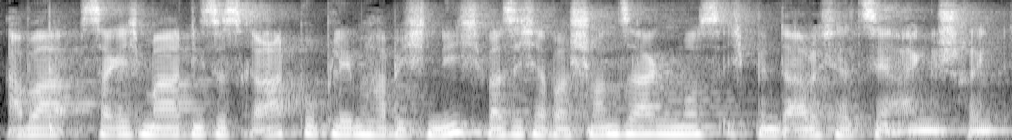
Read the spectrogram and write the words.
Aber sage ich mal, dieses Radproblem habe ich nicht. Was ich aber schon sagen muss, ich bin dadurch halt sehr eingeschränkt.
